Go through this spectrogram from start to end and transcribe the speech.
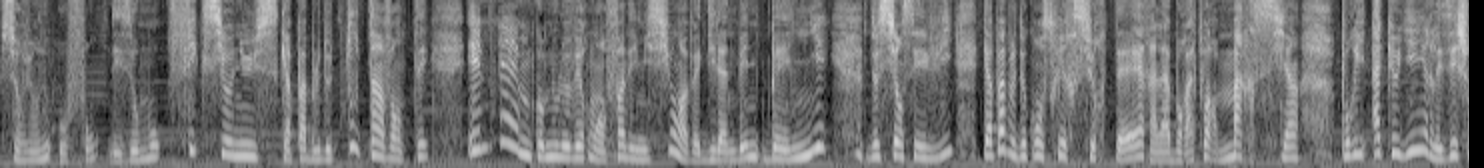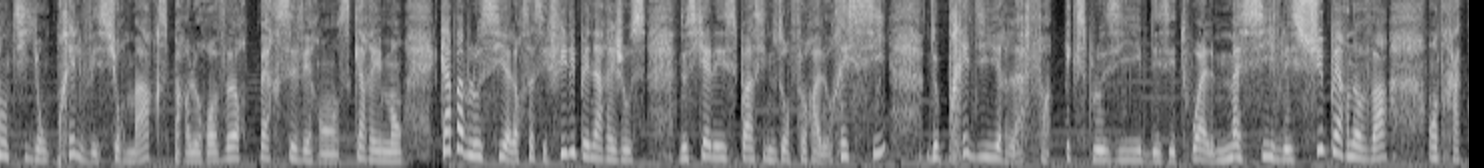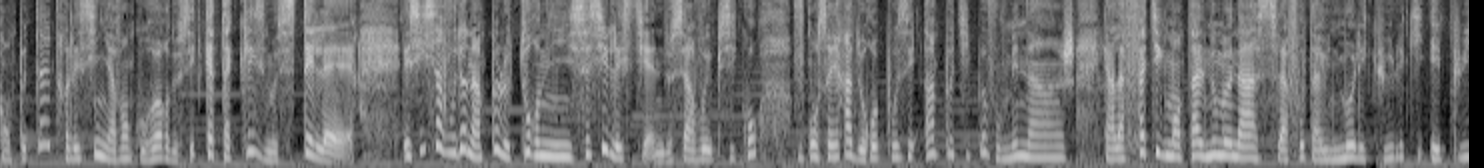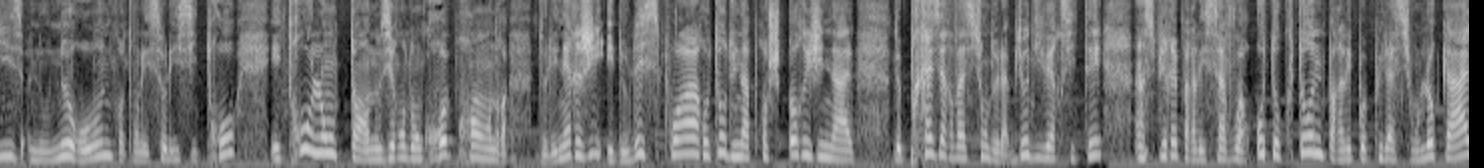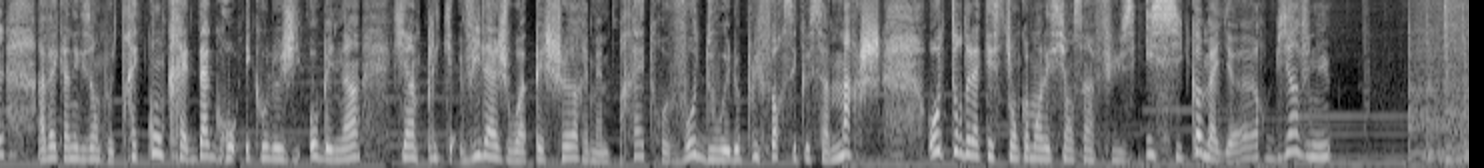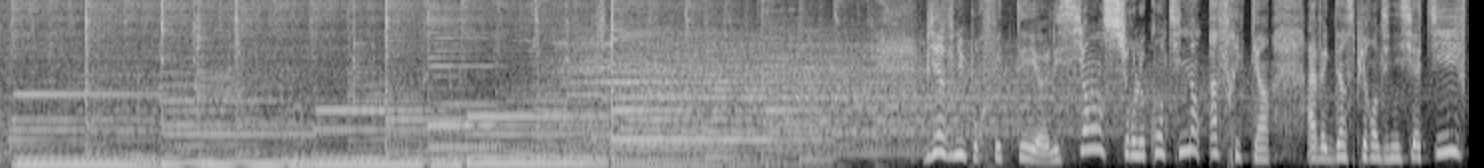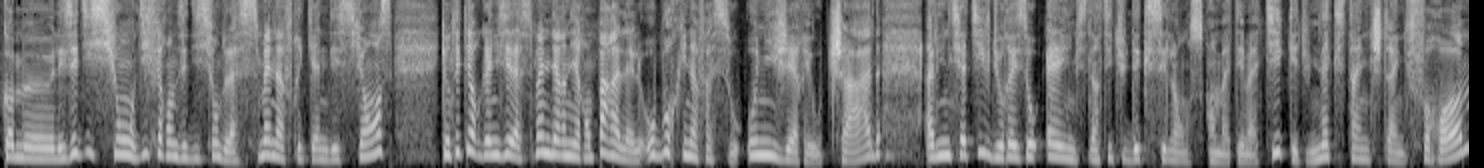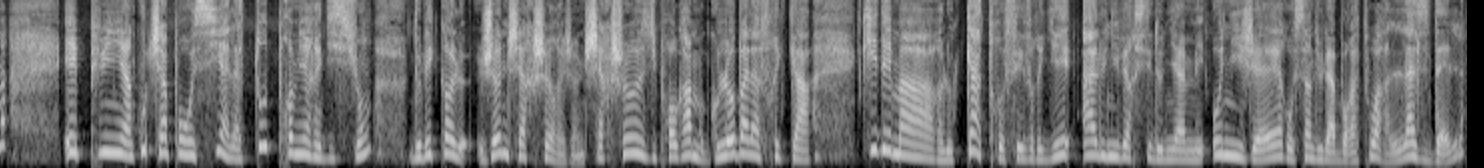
serions-nous au fond des Homo fictionnus, capable de tout inventer, et même, comme nous le verrons en fin d'émission avec Dylan Ben- Beignet de Science et Vie, capable de construire sur Terre un laboratoire martien pour y accueillir les échantillons prélevés sur Mars par le rover Persévérance, carrément. Capable aussi, alors ça c'est Philippe Hénarejos de Ciel et Espace qui nous en fera le récit, de prédire la fin explosive des étoiles massives, les supernovas, en traquant peut-être les signes avant-coureurs de ces cataclysmes stellaires. Et si ça vous donne un peu le tournis, Cécile Lestienne de Cerveau et Psycho vous conseillera de reposer un petit peu vos méninges, car la fatigue mentale nous menace, la faute à une molécule qui épuise nos neurones quand on les sollicite trop et trop longtemps. Nous irons donc reprendre de l'énergie et de l'espoir autour d'une approche originale de préservation de la biodiversité, inspirée par les savoirs autochtones, par les populations locales, avec un exemple très concret d'agroécologie au Bénin qui implique villageois, pêcheurs et même prêtres vaudous. Et le plus fort, c'est que ça marche. Autour de la question comment les sciences infusent, ici comme ailleurs, bienvenue. Bienvenue pour fêter euh, les sciences sur le continent africain avec d'inspirantes initiatives comme euh, les éditions, différentes éditions de la Semaine africaine des sciences qui ont été organisées la semaine dernière en parallèle au Burkina Faso, au Niger et au Tchad à l'initiative du réseau Ames d'Institut d'excellence en mathématiques et du Next Einstein Forum. Et puis un coup de chapeau aussi à la toute première édition de l'école Jeunes chercheurs et jeunes chercheuses du programme Global Africa qui démarre le 4 février à l'université de Niamey au Niger au sein du laboratoire LASDEL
